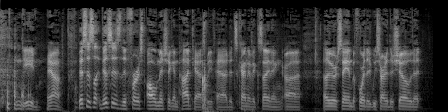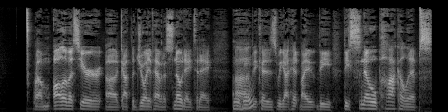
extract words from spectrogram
Indeed, yeah. This is this is the first all Michigan podcast we've had. It's kind of exciting. Uh, uh, we were saying before that we started the show that um, all of us here uh, got the joy of having a snow day today. Uh, because we got hit by the the snow apocalypse,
